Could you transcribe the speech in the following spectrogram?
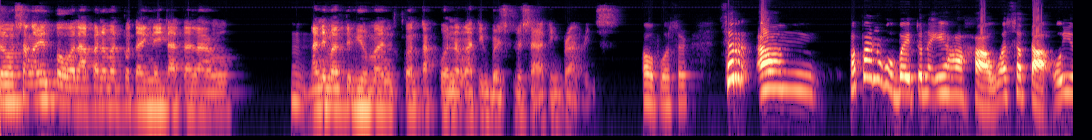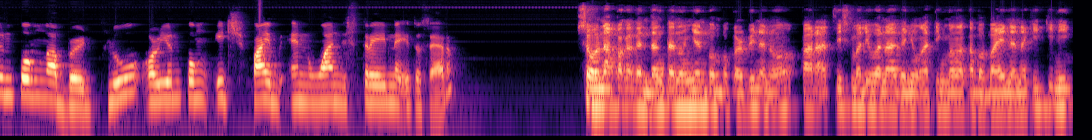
So, sa ngayon po, wala pa naman po tayong naitatalang Mm. animal to human contact po ng ating bird flu sa ating province. Opo, sir. Sir, um, paano ko ba ito na ihahawa sa tao? Yun pong uh, bird flu or yun pong H5N1 strain na ito, sir? So, napakagandang tanong yan, Bombo Corbin, ano? Para at least maliwanagan yung ating mga kababayan na nakikinig.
